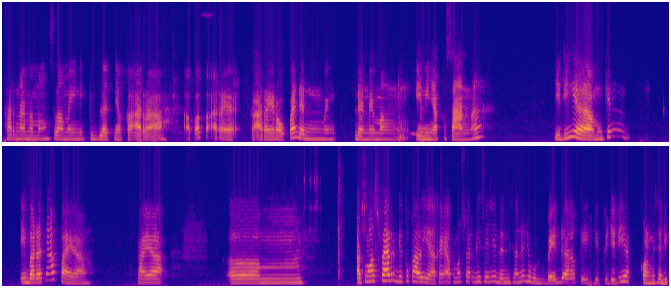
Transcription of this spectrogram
karena memang selama ini kiblatnya ke arah apa ke arah ke arah Eropa dan dan memang ininya ke sana. Jadi ya mungkin ibaratnya apa ya? Kayak em, atmosfer gitu kali ya. Kayak atmosfer di sini dan di sana juga berbeda kayak gitu. Jadi ya kalau misalnya di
